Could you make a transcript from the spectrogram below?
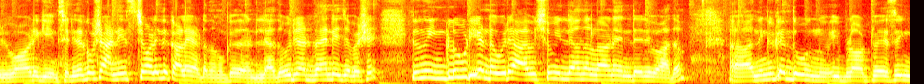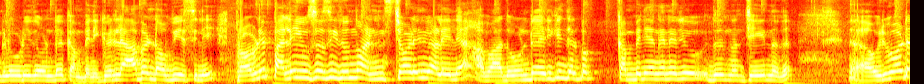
ഒരുപാട് ഗെയിംസ് ഉണ്ട്. ഇതൊക്കെ പക്ഷേ അൺഇൻസ്റ്റാൾ ചെയ്ത് കളയാട്ടോ നമുക്ക് കണ്ടില്ല. അതൊരു അഡ്വാന്റേജ് പക്ഷേ ഇതൊന്നും ഇൻക്ലൂഡ് ചെയ്യേണ്ട ഒരു ആവശ്യമില്ല എന്നുള്ളതാണ് എന്റെ ഒരു വാദം. നിങ്ങൾക്ക് എന്ത് തോന്നുന്നു? ഈ ബ്ലോഡ് വേസ് ഇൻക്ലൂഡ് ചെയ്തുകൊണ്ട് കമ്പനിക്ക് ഒരു ലാഭമുണ്ട് ഒബ്വിയസ്ലി പ്രോബ്ലി പല യൂസേഴ്സ് ഇതൊന്നും അൺഇൻസ്റ്റാൾ ചെയ്ത് കളയില്ല. അപ്പോൾ അതുകൊണ്ടായിരിക്കും ചിലപ്പോൾ കമ്പനി അങ്ങനെ ഒരു ഇത് ചെയ്യുന്നത്. ഒരുപാട്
